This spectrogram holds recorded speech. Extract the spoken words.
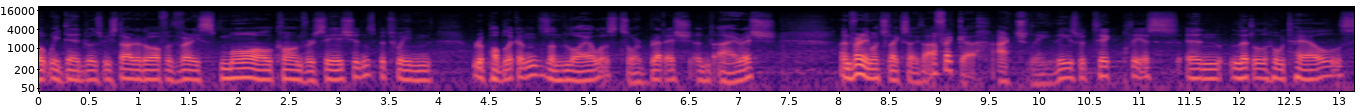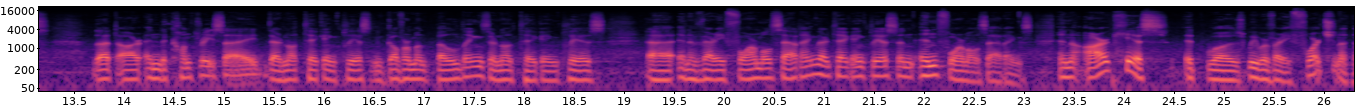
what we did was we started off with very small conversations between Republicans and Loyalists, or British and Irish, and very much like South Africa, actually. These would take place in little hotels that are in the countryside. They're not taking place in government buildings, they're not taking place uh, in a very formal setting, they're taking place in informal settings. In our case, it was we were very fortunate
